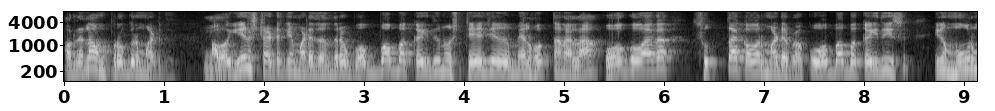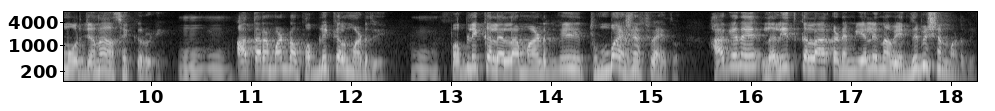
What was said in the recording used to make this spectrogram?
ಅವ್ರನ್ನೆಲ್ಲ ಒಂದು ಪ್ರೋಗ್ರಾಮ್ ಮಾಡಿದ್ವಿ. ಅವಾಗ ಏನು ಸ್ಟ್ರಾಟಜಿ ಮಾಡಿದೆ ಅಂದರೆ ಒಬ್ಬೊಬ್ಬ ಕೈದಿನೂ ಸ್ಟೇಜ್ ಮೇಲೆ ಹೋಗ್ತಾನಲ್ಲ ಹೋಗುವಾಗ ಸುತ್ತ ಕವರ್ ಮಾಡಿರ್ಬೇಕು. ಒಬ್ಬೊಬ್ಬ ಕೈದಿ ಈಗ ಮೂರು ಮೂರು ಜನ ಸೆಕ್ಯೂರಿಟಿ ಆ ಥರ ಮಾಡಿ ನಾವು ಪಬ್ಲಿಕಲ್ಲಿ ಮಾಡಿದ್ವಿ. ಎಲ್ಲ ಮಾಡಿದ್ವಿ ತುಂಬ ಯಶಸ್ವಿ ಆಯಿತು. ಹಾಗೆಯೇ ಲಲಿತ್ ಕಲಾ ಅಕಾಡೆಮಿಯಲ್ಲಿ ನಾವು ಎಕ್ಸಿಬಿಷನ್ ಮಾಡಿದ್ವಿ.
